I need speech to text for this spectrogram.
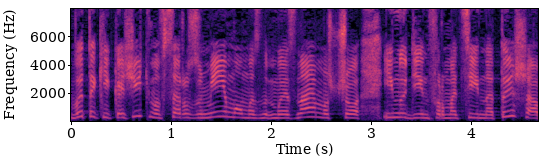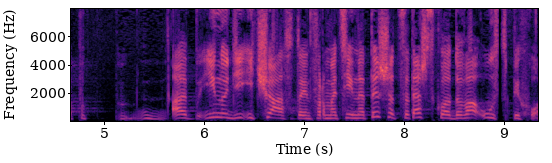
ви такі кажіть, ми все розуміємо. Ми, ми знаємо, що іноді інформаційна тиша. А іноді і часто інформаційна тиша це теж складова успіху.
